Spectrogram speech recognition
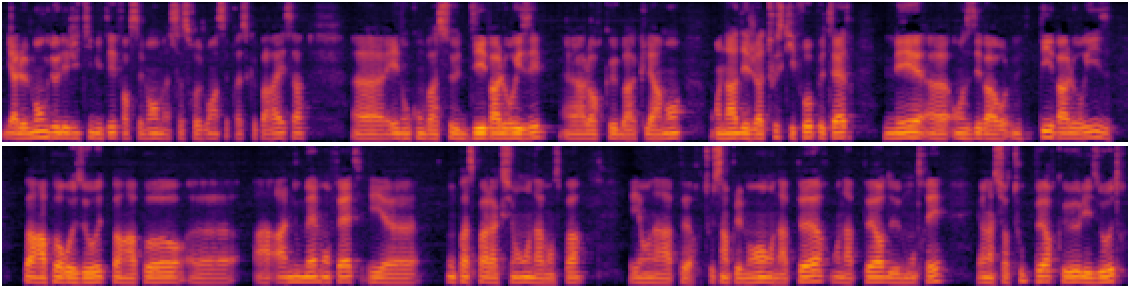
il y a le manque de légitimité, forcément, bah, ça se rejoint, c'est presque pareil ça. Euh, et donc on va se dévaloriser, alors que bah, clairement, on a déjà tout ce qu'il faut peut-être, mais on se dévalorise par rapport aux autres, par rapport à, à nous-mêmes en fait. Et on passe pas à l'action, on n'avance pas et on a peur. Tout simplement, on a peur, on a peur de montrer et on a surtout peur que les autres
